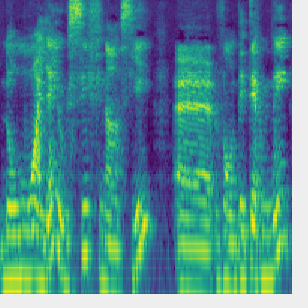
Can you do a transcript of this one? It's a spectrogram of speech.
nos moyens aussi financiers euh, vont déterminer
